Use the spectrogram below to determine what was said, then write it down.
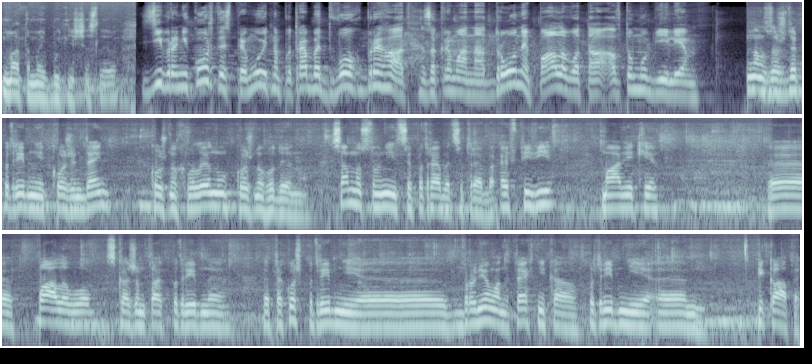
мати майбутнє щасливе. Зібрані кошти спрямують на потреби двох бригад, зокрема на дрони, паливо та автомобілі. Нам завжди потрібні кожен день, кожну хвилину, кожну годину. Саме основні це потреби це треба FPV, мавіки, е, паливо, скажімо так, потрібне. Е, Також потрібні е, броньована техніка, потрібні пікапи.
